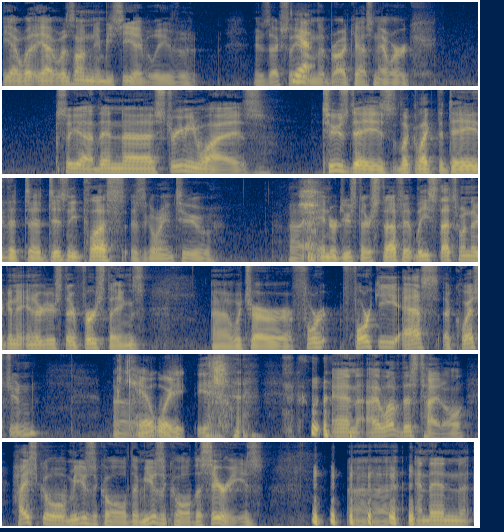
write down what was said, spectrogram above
yeah, well, yeah, it was on NBC, I believe. It was actually Yeah. on the broadcast network. So yeah, then uh, streaming wise, Tuesdays look like the day that uh, Disney Plus is going to uh, introduce their stuff. At least that's when they're going to introduce their first things, uh, which are For- Forky asks a question. I can't wait. Yeah. and I love this title High School Musical, the musical, the series. Uh, and then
